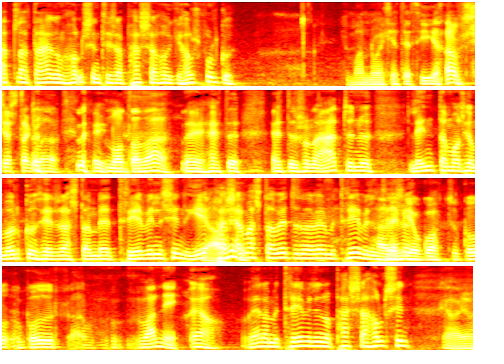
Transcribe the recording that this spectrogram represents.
alla dag um hálsin til þess að passa fá ekki hálsbólgu? Ég man nú ekki eftir því að sérstaklega nota það. Nei, þetta er, þetta er svona atvinnu leyndamál hjá mörgum, þeir eru alltaf með trefilin sinn. Ég Já, passa mig alltaf að veitum að vera með trefilin Það er mjög gott, góð, góður vanni. Já, vera með trefilin og passa hálsin Já, já.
